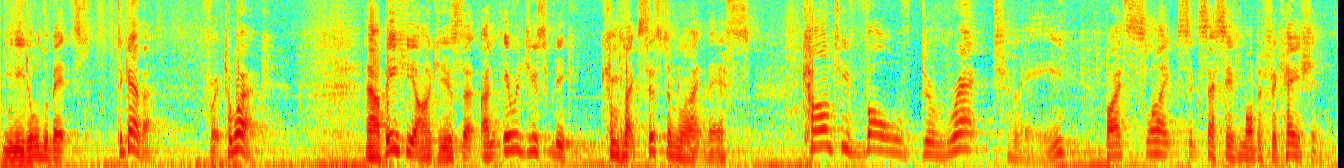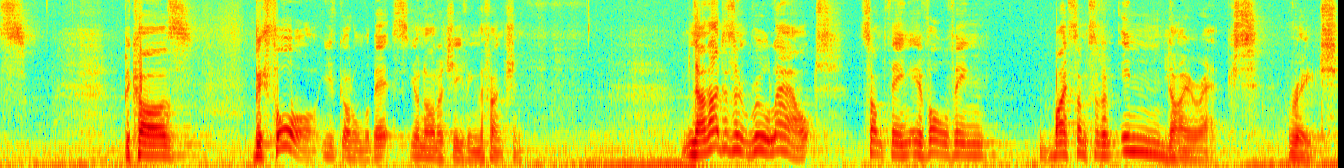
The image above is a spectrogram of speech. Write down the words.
You need all the bits together for it to work. Now, Behe argues that an irreducibly complex system like this can't evolve directly by slight successive modifications because before you've got all the bits, you're not achieving the function. Now, that doesn't rule out something evolving by some sort of indirect route,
